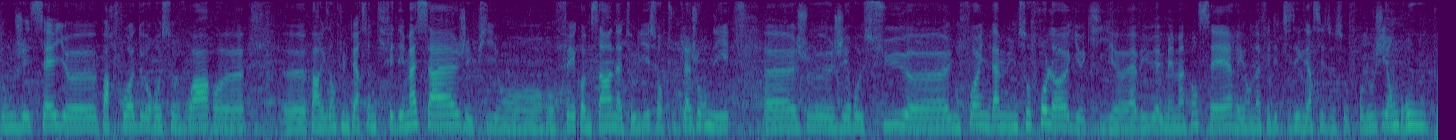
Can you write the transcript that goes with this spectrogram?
donc j'essaye parfois de recevoir euh, par exemple une personne qui fait des massages et puis on, fait comme ça un atelier sur toute la journée. Euh, j'ai reçu euh, une fois une dame, une sophrologue qui avait eu elle-même un cancer et on a fait des petits exercices de sophrologie en groupe.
